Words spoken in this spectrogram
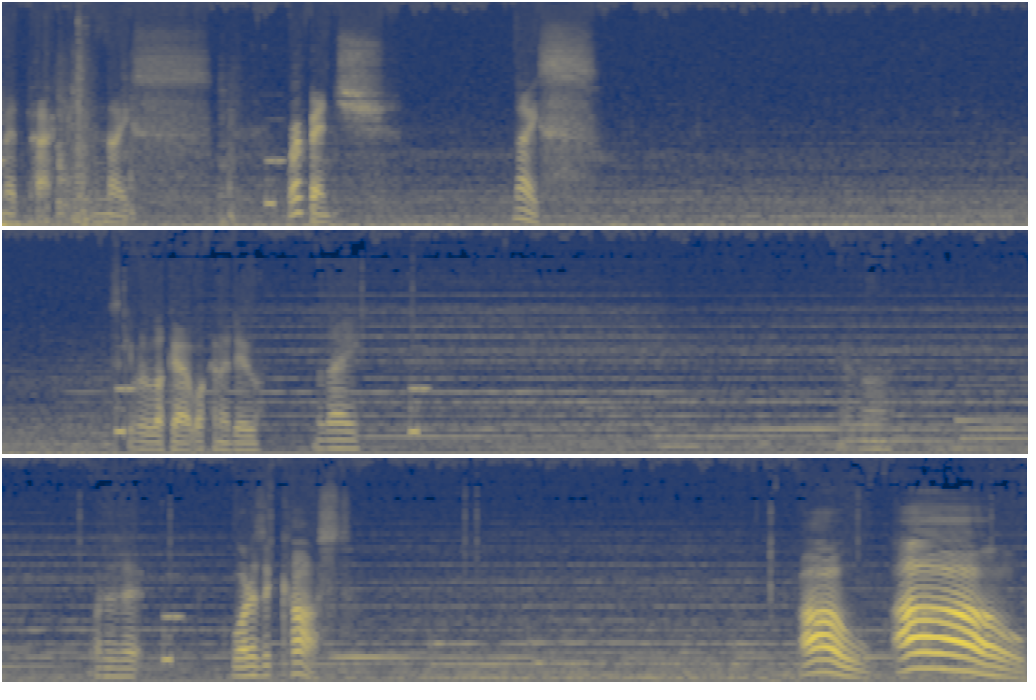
med pack, nice. Workbench, nice. Let's give it a look at. What can I do? What is it? What does it cost? Oh! Oh!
